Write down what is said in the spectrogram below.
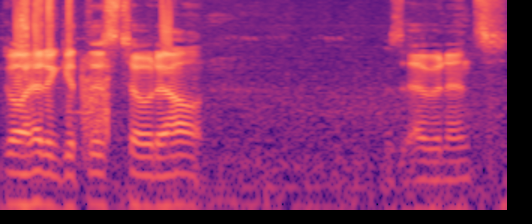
Go ahead and get this towed out as evidence.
